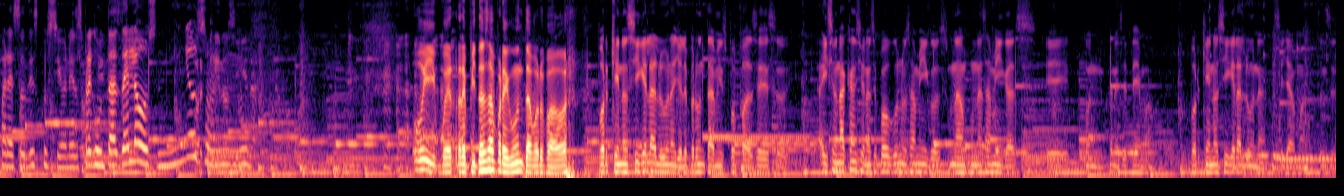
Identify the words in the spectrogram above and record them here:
para estas discusiones. Preguntas de los niños ¿Por qué son... no. Uy, pues repita esa pregunta, por favor. ¿Por qué no sigue la luna? Yo le pregunté a mis papás eso. Hice una canción hace poco con unos amigos, una- unas amigas, eh, con, con ese tema. ¿Por qué no sigue la luna? Se llama. Entonces,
